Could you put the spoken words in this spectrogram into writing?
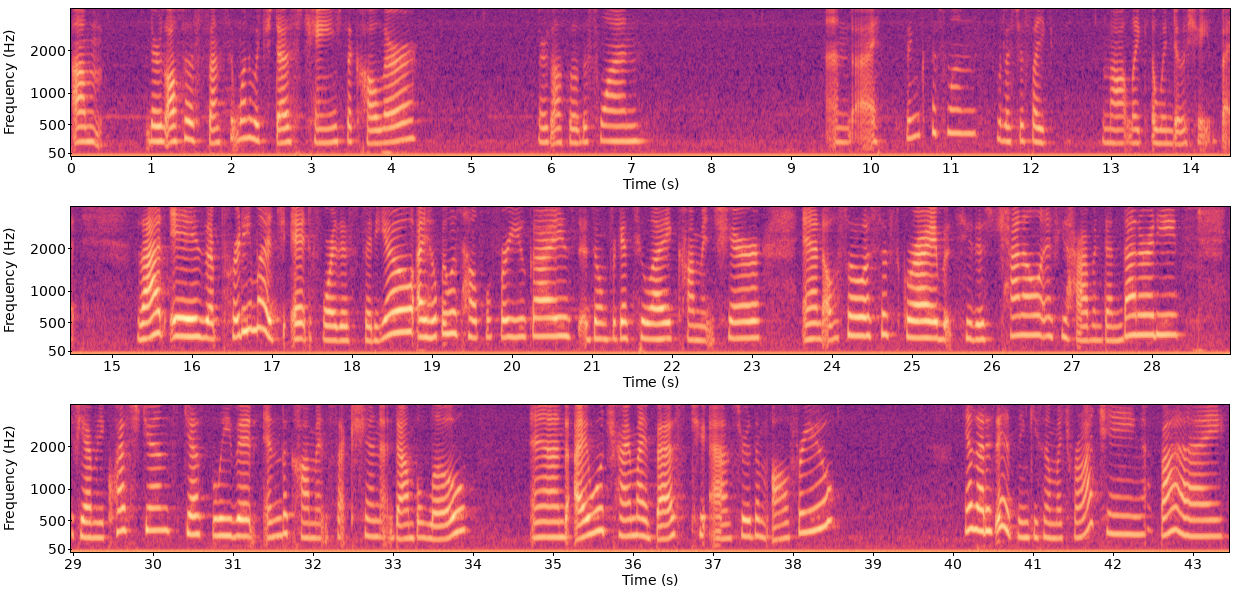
Um, there's also a sunset one, which does change the color. There's also this one. And I think this one, but it's just like not like a window shape, but that is pretty much it for this video. I hope it was helpful for you guys. Don't forget to like, comment, share, and also subscribe to this channel if you haven't done that already. If you have any questions, just leave it in the comment section down below and I will try my best to answer them all for you. Yeah, that is it. Thank you so much for watching. Bye.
